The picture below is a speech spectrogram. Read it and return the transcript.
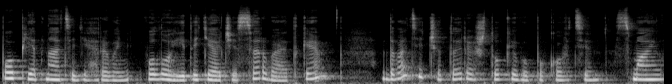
По 15 гривень вологі дитячі серветки. 24 штуки в упаковці. Смайл.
